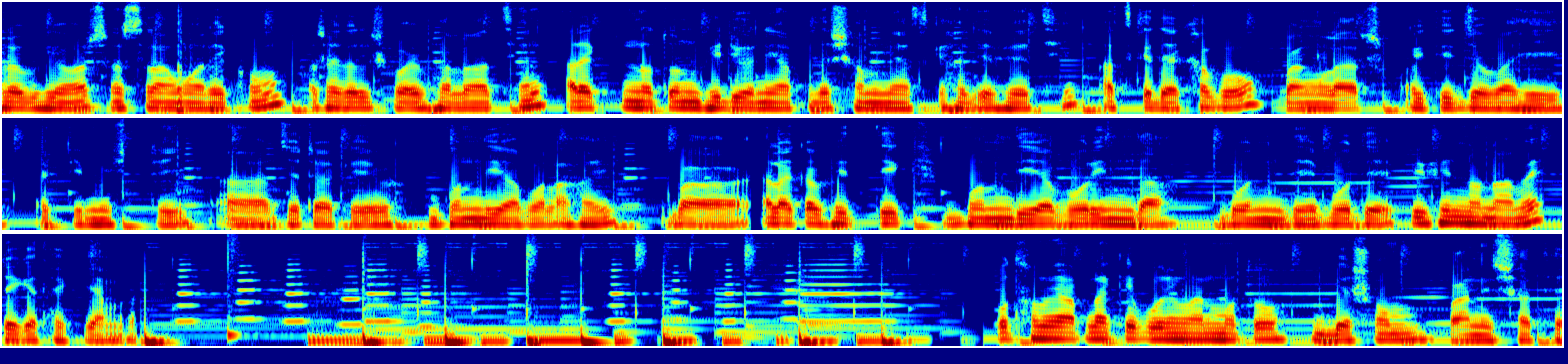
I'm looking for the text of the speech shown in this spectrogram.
হ্যালো ভিউয়ার্স, আসসালামু আলাইকুম। আশা করি সবাই ভালো আছেন। আর একটি নতুন ভিডিও নিয়ে আপনাদের সামনে আজকে হাজির হয়েছি। আজকে দেখাবো বাংলার ঐতিহ্যবাহী একটি মিষ্টি যেটাকে বন্দিয়া বলা হয় বা এলাকা ভিত্তিক বন্দিয়া বরিন্দা, বন্দে বোদে বিভিন্ন নামে ডেকে থাকি আমরা। প্রথমে আপনাকে পরিমাণ মতো বেসম পানির সাথে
